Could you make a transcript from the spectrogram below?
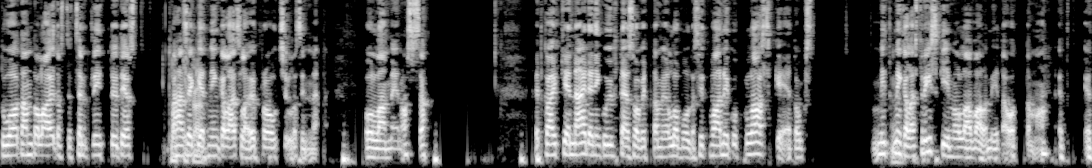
tuotantolaitosta, että se nyt liittyy tietysti totta vähän sekin, että minkälaisella approachilla sinne ollaan menossa. Että kaikkien näiden niin kuin yhteensovittaminen lopulta sitten vaan niin kuin laskee, että onko minkälaista riskiä me ollaan valmiita ottamaan. Et, et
